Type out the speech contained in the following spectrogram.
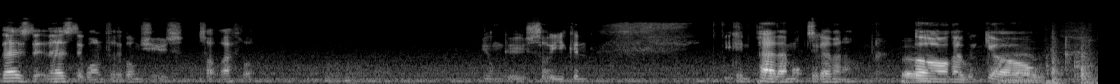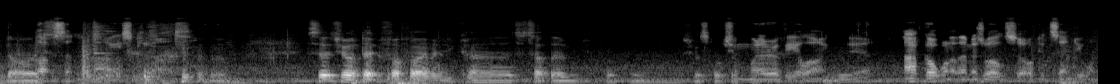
There's the there's the one for the Gumshoos. Top left one. Yungoos, so you can you can pair them up together now. Boom. Oh, there we go. Boom. That's Nice. a nice card. Search your deck for five and you can tap them. Fucking shuffle Touch 'em them. wherever you like. Yeah, I've got one of them as well, so I can send you one.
